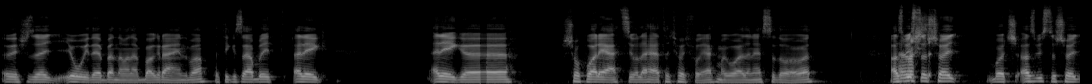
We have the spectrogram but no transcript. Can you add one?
ő is az egy jó ideje benne van ebbe a grindba. Tehát igazából itt elég, elég ö, sok variáció lehet, hogy hogy fogják megoldani ezt a dolgot. Az De biztos, most... hogy bocs, az biztos, hogy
